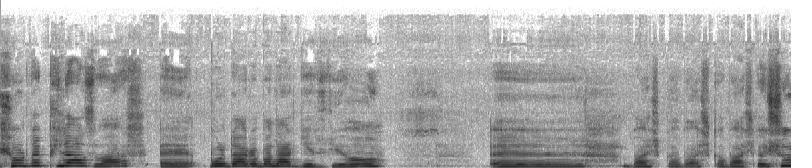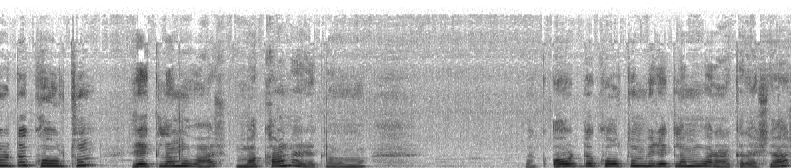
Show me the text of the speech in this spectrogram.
şurada plaz var. E, burada arabalar geziyor. E, başka başka başka. Şurada koltuğun reklamı var. Makarna reklamı mı? Bak orada koltuğun bir reklamı var arkadaşlar.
